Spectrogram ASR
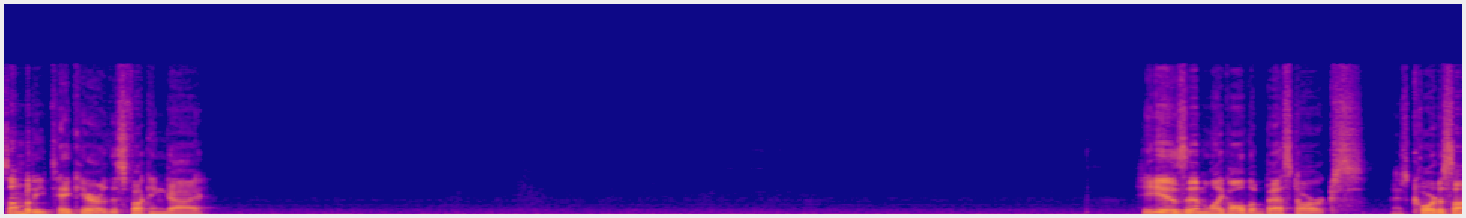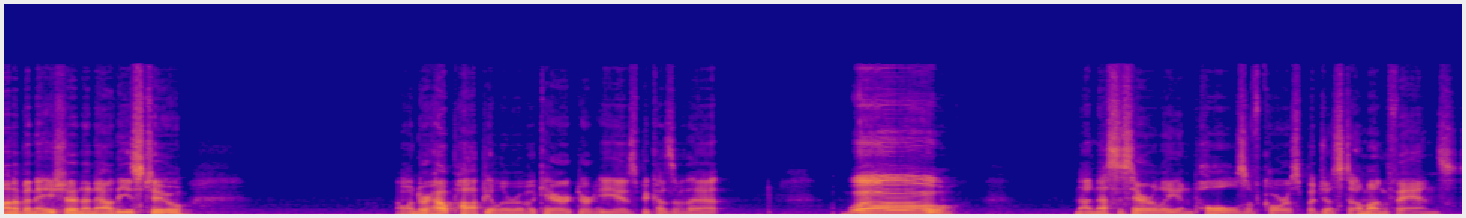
Somebody take care of this fucking guy. He is in like all the best arcs. There's Courtesan of a Nation and now these two. I wonder how popular of a character he is because of that. Whoa! Not necessarily in polls, of course, but just among fans.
